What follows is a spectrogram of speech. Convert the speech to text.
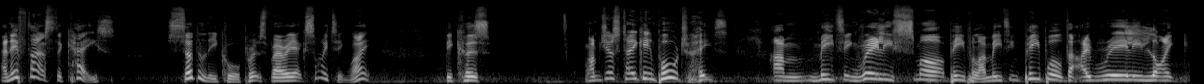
And if that's the case, suddenly corporate's very exciting, right? Because I'm just taking portraits. I'm meeting really smart people. I'm meeting people that I really like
